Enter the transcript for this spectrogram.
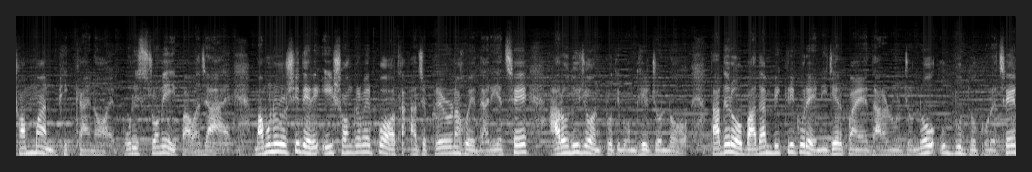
সম্মান ভিক্ষায় নয়, পরিশ্রমেই পাওয়া যায়। মামুনুর রশিদের এই সংগ্রামের পথ আজ প্রেরণা হয়ে দাঁড়িয়েছে আরও দুজন প্রতিবন্ধীর জন্য। তাদেরও বাদাম বিক্রি করে নিজের পায়ে দাঁড়ানোর জন্য উদ্বুদ্ধ করেছেন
